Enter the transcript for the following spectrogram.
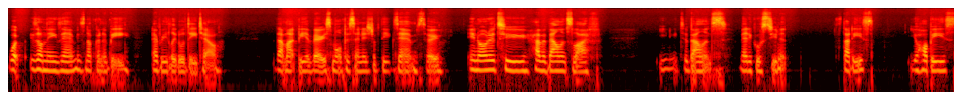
what is on the exam is not going to be every little detail. That might be a very small percentage of the exam. So in order to have a balanced life you need to balance medical student studies your hobbies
